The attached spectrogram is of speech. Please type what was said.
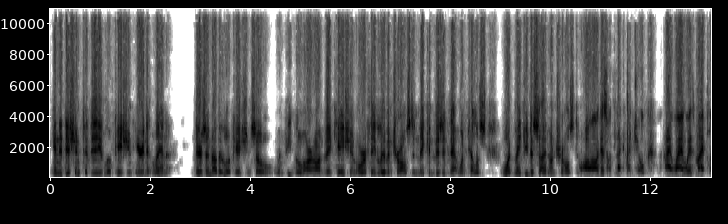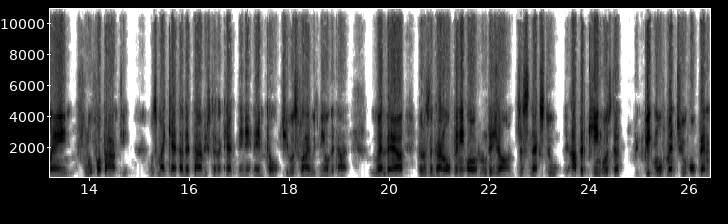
in addition to the location here in Atlanta, there's another location. So when people are on vacation or if they live in Charleston, they can visit that one. Tell us what made you decide on Charleston? Oh, this was like a joke. I went with my plane, flew for party, with my cat at the time, used to have a cat named, Tom. She was flying with me all the time. We went there, there was the grand opening of Rue de Jean, just next to, the Upper King was that big- movement to open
